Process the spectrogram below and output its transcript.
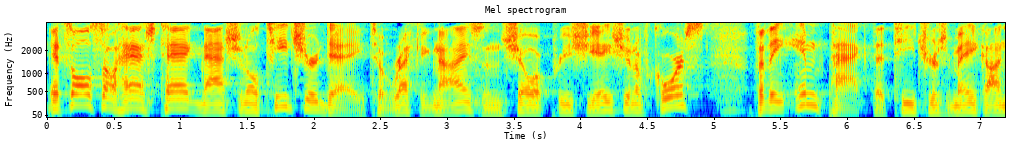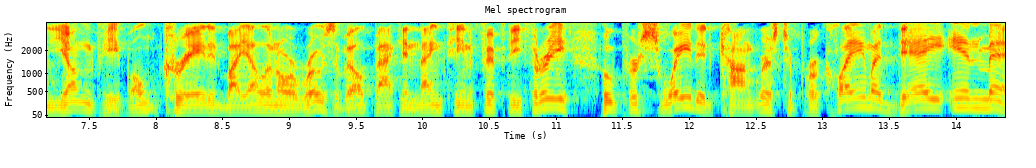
It's also hashtag National Teacher Day to recognize and show appreciation, of course, for the impact that teachers make on young people, created by Eleanor Roosevelt back in 1953, who persuaded Congress to proclaim a day in May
